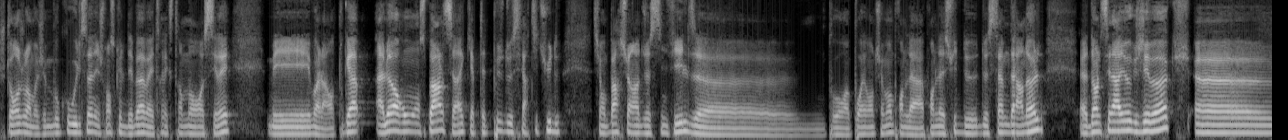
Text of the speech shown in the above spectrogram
je te rejoins. Moi, j'aime beaucoup Wilson et je pense que le débat va être extrêmement resserré. Mais voilà, en tout cas, à l'heure où on se parle, c'est vrai qu'il y a peut-être plus de certitude si on part sur un Justin Fields euh, pour pour éventuellement prendre la prendre la suite de, de Sam Darnold. Euh, dans le scénario que j'évoque, euh,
